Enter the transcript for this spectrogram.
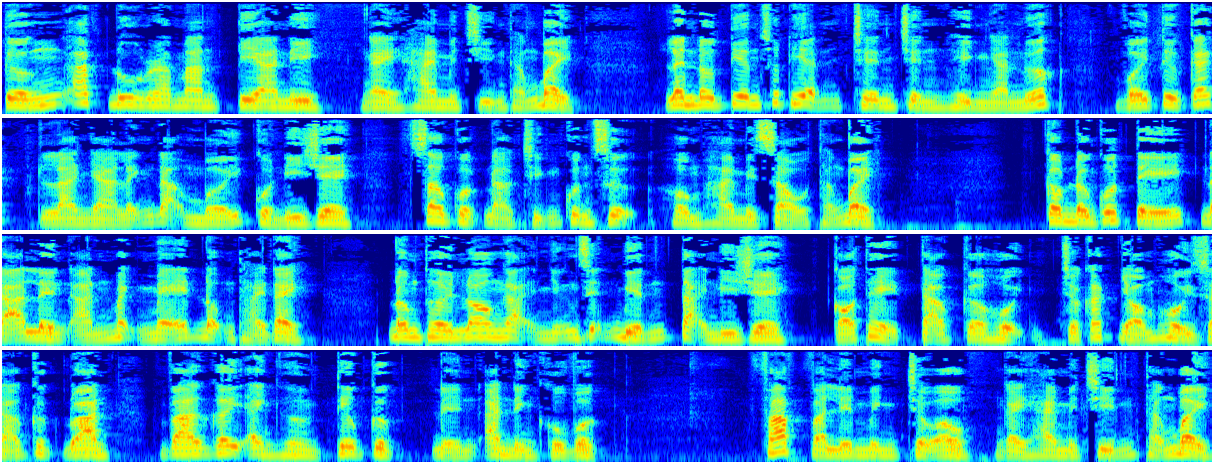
Tướng Abdurrahman Tiani ngày 29 tháng 7 lần đầu tiên xuất hiện trên truyền hình nhà nước với tư cách là nhà lãnh đạo mới của Niger sau cuộc đảo chính quân sự hôm 26 tháng 7. Cộng đồng quốc tế đã lên án mạnh mẽ động thái này, đồng thời lo ngại những diễn biến tại Niger có thể tạo cơ hội cho các nhóm Hồi giáo cực đoan và gây ảnh hưởng tiêu cực đến an ninh khu vực. Pháp và Liên minh châu Âu ngày 29 tháng 7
